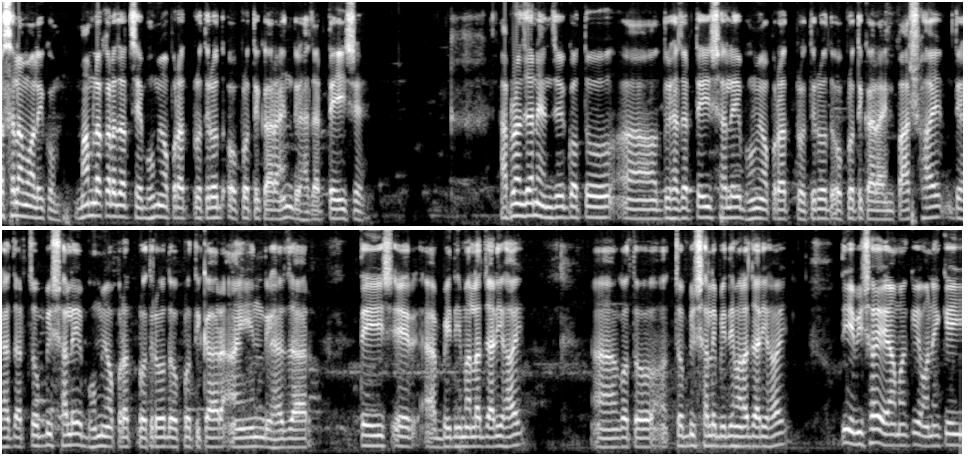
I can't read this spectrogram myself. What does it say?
আসসালামু আলাইকুম। মামলা করা যাচ্ছে ভূমি অপরাধ প্রতিরোধ ও প্রতিকার আইন দুই হাজার তেইশে। আপনারা জানেন যে গত দুই হাজার তেইশ সালে ভূমি অপরাধ প্রতিরোধ ও প্রতিকার আইন পাশ হয়। দুই হাজার চব্বিশ সালে ভূমি অপরাধ প্রতিরোধ ও প্রতিকার আইন দুই হাজার তেইশ এর বিধিমালা জারি হয়। গত চব্বিশ সালে বিধিমালা জারি হয়। তো এ বিষয়ে আমাকে অনেকেই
